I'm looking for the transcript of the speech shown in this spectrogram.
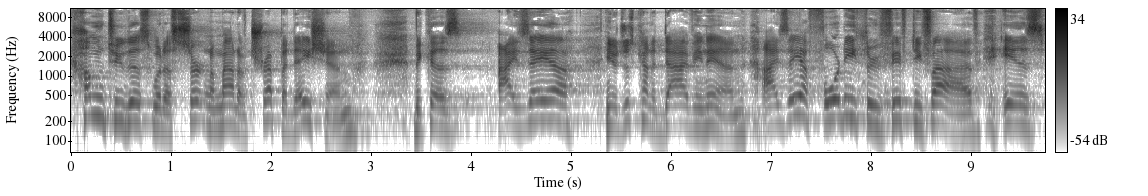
come to this with a certain amount of trepidation because Isaiah, you know, just kind of diving in, Isaiah 40 through 55 is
